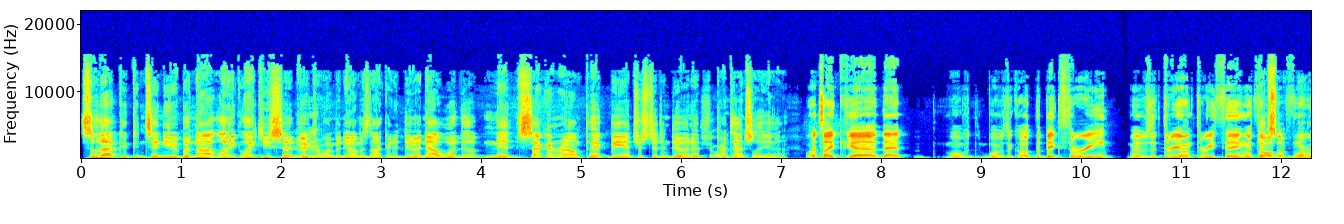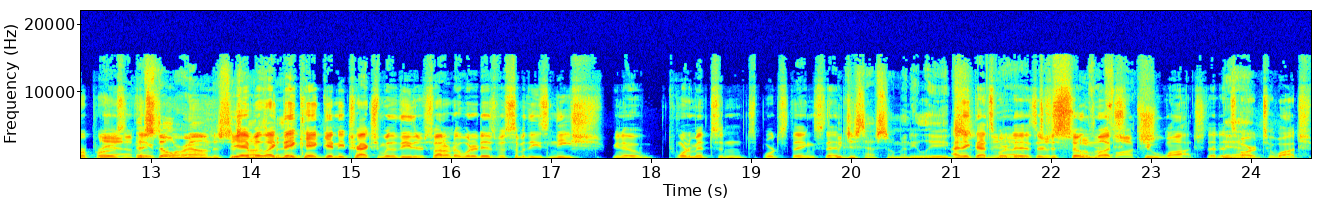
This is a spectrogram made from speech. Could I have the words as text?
So that could continue, but not like like you said. Victor Mm-hmm. Wembanyama is not going to do it. Now, would a mid second round pick be interested in doing it? Potentially, yeah. Well, it's like uh, that. What was, what was it called? The Big Three. It was a three on three thing with all the former pros yeah. and things. It's still around. It's just yeah, but like they can't get any traction with it either. So I don't know what it is with some of these niche, you know, tournaments and sports things that We just have so many leagues. I think that's what it is. There's just, just so much to watch that it's Yeah. hard to watch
